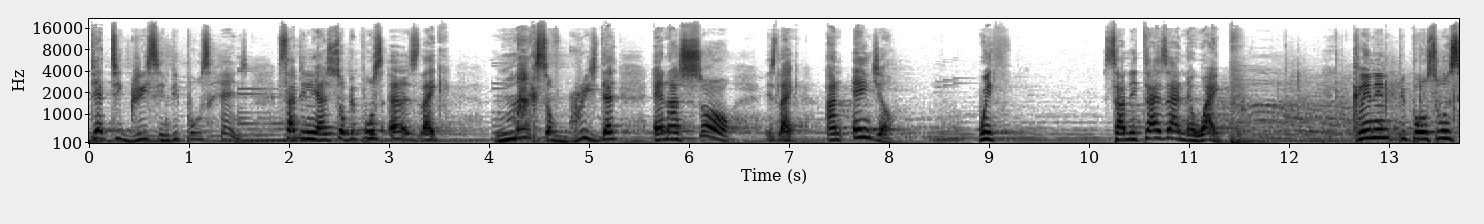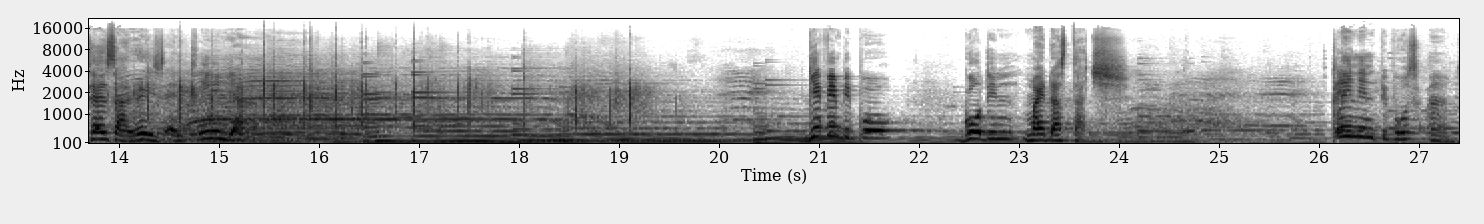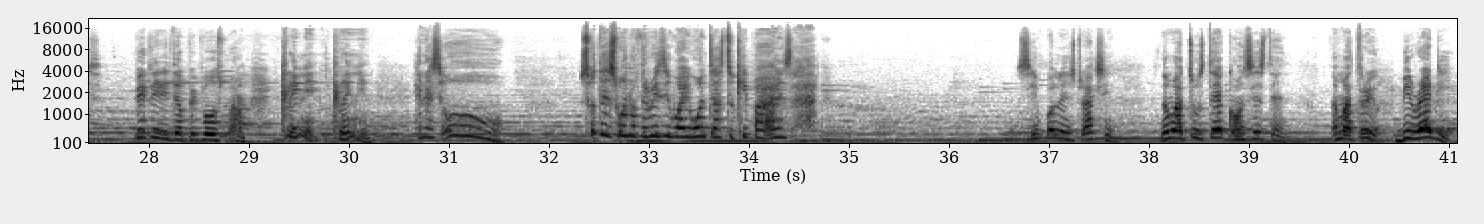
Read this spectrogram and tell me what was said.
Dirty grease in people's hands. Suddenly I saw people's hands like marks of grease there. And I saw it's like an angel with sanitizer and a wipe. Cleaning people's whose hands are raised and cleaning their. Giving people golden Midas touch. Cleaning people's arms. Picking little people's palm. Cleaning, cleaning. And I said, oh, So that's one of the reasons why he wants us to keep our eyes up. Simple instruction. Number two, stay consistent. Number three, be ready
